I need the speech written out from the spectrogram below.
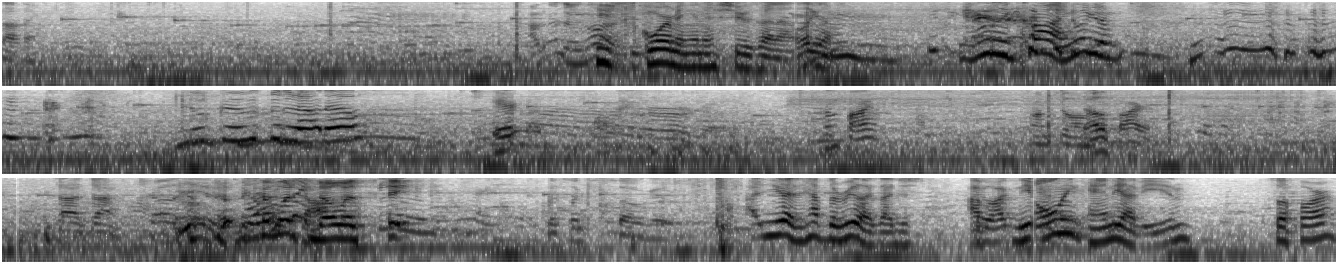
Nothing. He's squirming in his shoes right now. Look at him. He's literally crying. Look at him. Go, go, spit it out now. Here. I'm fine. I'm chilling. That was fire. Time, time. Look how much Noah's taking. This looks so good. You guys have to realize I just I, the the only candy I've eaten so far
